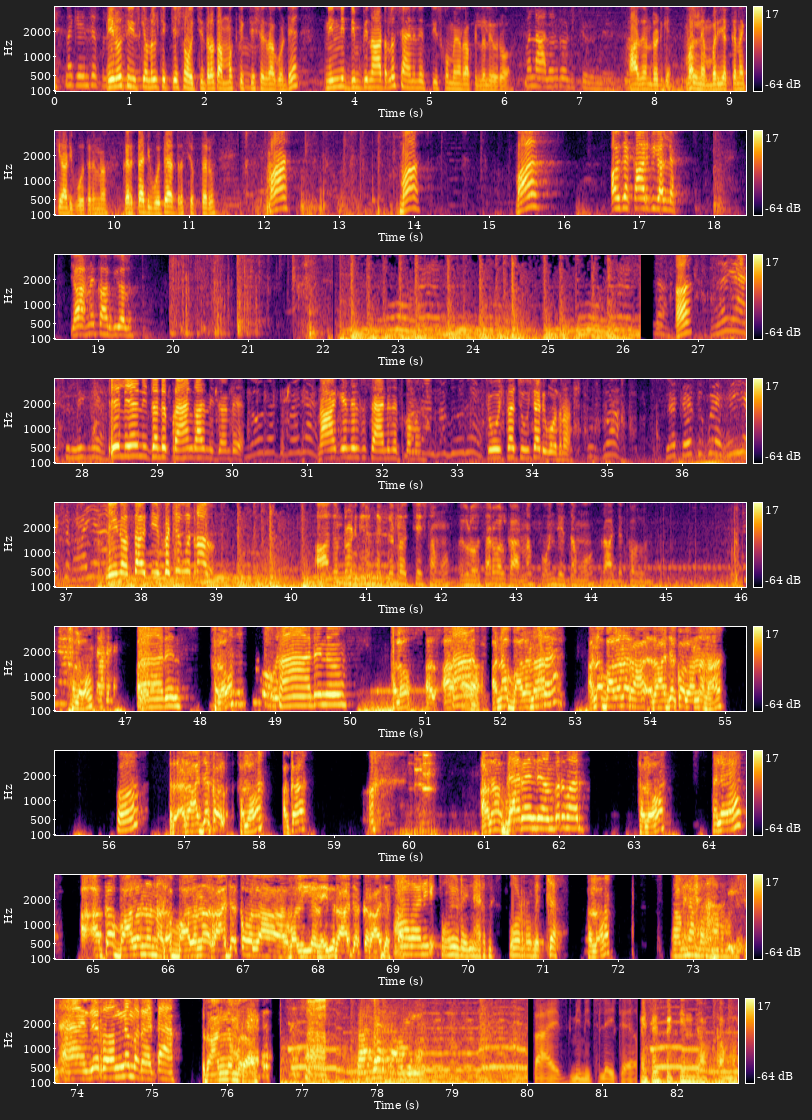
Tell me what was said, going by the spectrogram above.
నేను సీసీ కెమెరాలు చెక్ చేసిన వచ్చిన తర్వాత అమ్మకి చెక్ చేసే రాకుంటే నిన్ను దింపిన ఆటలో శాండీని తీసుకోమన్నారు ఆ పిల్లలు ఎవరో. ఆదోని ఆదన్ రోడ్డుకి. వాళ్ళ నెంబర్ ఎక్కనకి అడిగిపోతారు కరెక్ట్ అడిగిపోతే అడ్రస్ చెప్తారు. మా! మా! మా! అవుతే కార్బిగాలు యా అన్న కార్బిగాలు. ఏ లేదు నిజంటే ప్రాంక్ కాదు నిజంటే. నాకేం తెలుసు శాండీని ఎత్తుకోమని. చూసినా చూసి అడిగిపోతున్నా. నేను వస్తా తీసుకొచ్చకపోతున్నాను ఆదం రోడ్కి దగ్గరలో వచ్చేసినాము. ఇక్కడ ఒకసారి వాళ్ళకి అన్నకు ఫోన్ చేద్దాము రాజక్క వాళ్ళని. హలో? హలో? హలో? అన్న బాలన అన్న బాలన రా- రాజకోల్ అన్ననా? రా- రాజకోల్ హలో అక్క? Number hello? హలో? అక్క బాలన్న ఉన్నాడా? బాలన్న రాజక్క వాళ్ళ వాళ్ళ ఇల్లు ఇది రాజక్క రాజక్క. హలో? ఇదే రాంగ్ నెంబర్ అట. Wrong number? Five minutes later. Message పెట్టింది అక్క అమ్మ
